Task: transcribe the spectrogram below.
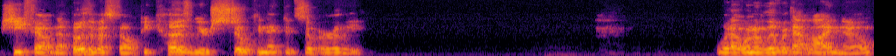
she felt, that both of us felt, because we were so connected so early. Would I want to live with that lie? No.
